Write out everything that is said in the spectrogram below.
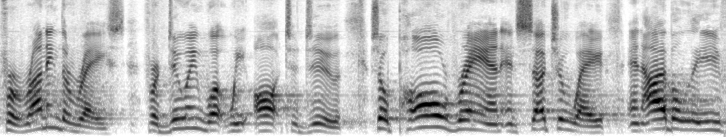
for running the race, for doing what we ought to do. So Paul ran in such a way, and I believe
